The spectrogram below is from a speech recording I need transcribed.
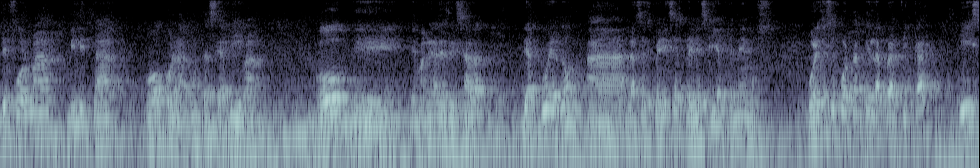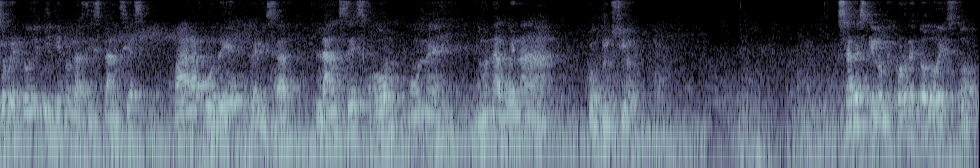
de forma militar o con la punta hacia arriba o eh, de manera deslizada de acuerdo a las experiencias previas que ya tenemos. Por eso es importante la práctica y sobre todo ir midiendo las distancias para poder realizar lances con una, una buena conclusión. ¿Sabes que lo mejor de todo esto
